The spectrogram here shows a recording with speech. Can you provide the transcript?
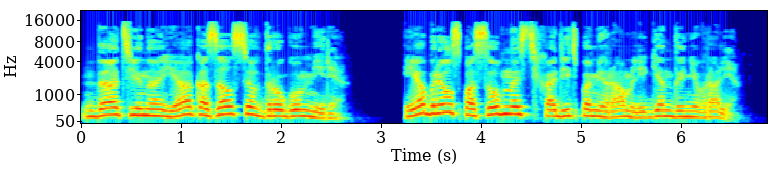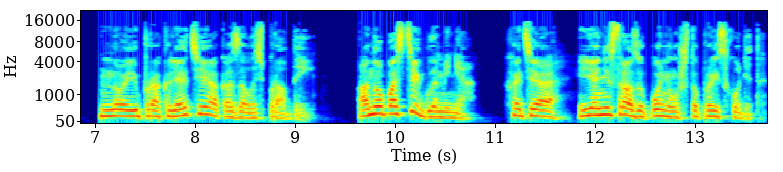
«Да, Тина, я оказался в другом мире и обрел способность ходить по мирам, легенды не врали. Но и проклятие оказалось правдой. Оно постигло меня, хотя я не сразу понял, что происходит.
